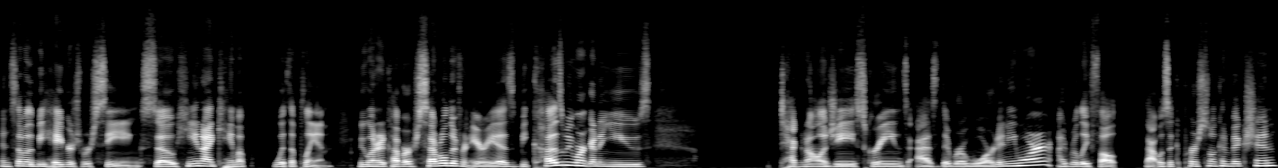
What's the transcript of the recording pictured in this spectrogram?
and some of the behaviors we're seeing? So he and I came up with a plan. We wanted to cover several different areas because we weren't going to use technology screens as the reward anymore. I really felt that was a personal conviction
